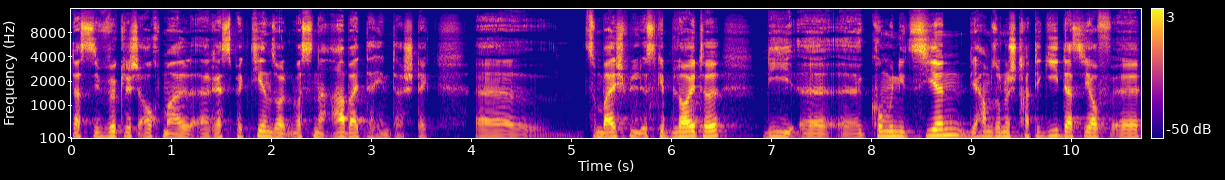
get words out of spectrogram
dass sie wirklich auch mal äh, respektieren sollten, was eine Arbeit dahinter steckt. Äh, zum Beispiel, es gibt Leute, die äh, äh, kommunizieren, die haben so eine Strategie, dass sie auf äh,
